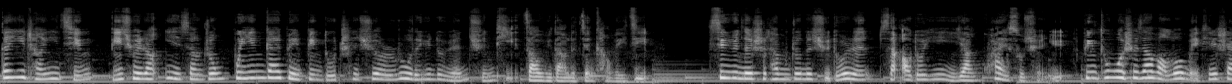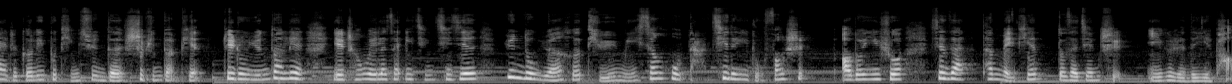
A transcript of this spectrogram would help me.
但一场疫情的确让印象中不应该被病毒趁虚而入的运动员群体遭遇到了健康危机。幸运的是，他们中的许多人像奥多伊一样快速痊愈，并通过社交网络每天晒着隔离不停训的视频短片。这种云锻炼也成为了在疫情期间运动员和体育迷相互打气的一种方式。奥多伊说：“现在他每天都在坚持。”一个人的夜跑。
